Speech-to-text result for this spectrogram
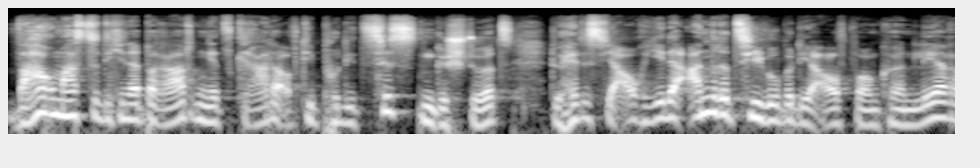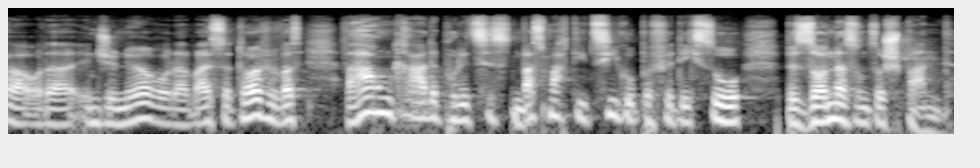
Warum hast du dich in der Beratung jetzt gerade auf die Polizisten gestürzt? Du hättest ja auch jede andere Zielgruppe dir aufbauen können, Lehrer oder Ingenieure oder weiß der Teufel was. Warum gerade Polizisten? Was macht die Zielgruppe für dich so besonders und so spannend?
